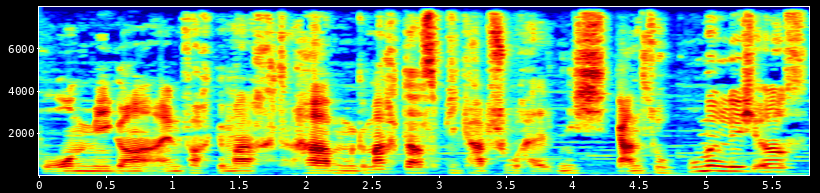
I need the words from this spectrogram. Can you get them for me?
formiger einfach gemacht, haben gemacht, dass Pikachu halt nicht ganz so bummelig ist,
